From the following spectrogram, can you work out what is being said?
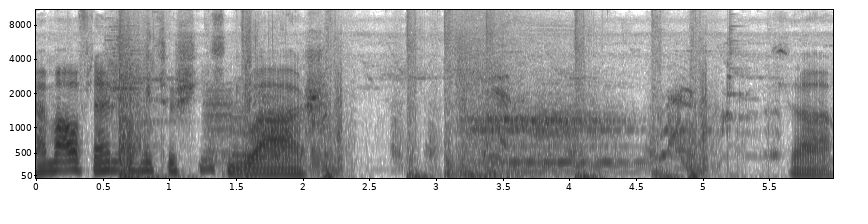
Hör mal auf, da hinten auf mich zu schießen, du Arsch. So.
